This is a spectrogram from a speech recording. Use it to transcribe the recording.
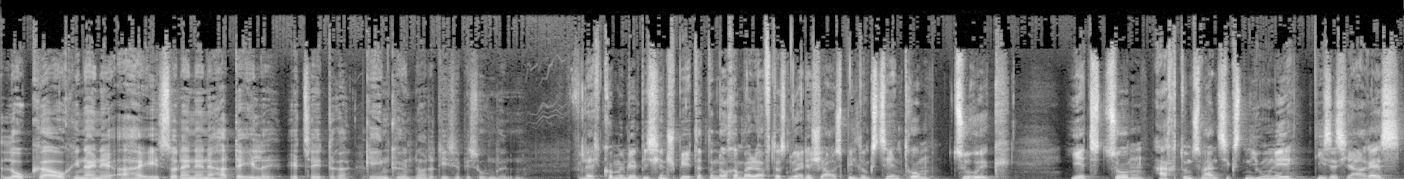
locker auch in eine AHS oder in eine HTL etc. gehen könnten oder diese besuchen könnten. Vielleicht kommen wir ein bisschen später dann noch einmal auf das Nordische Ausbildungszentrum zurück. Jetzt zum 28. Juni dieses Jahres,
